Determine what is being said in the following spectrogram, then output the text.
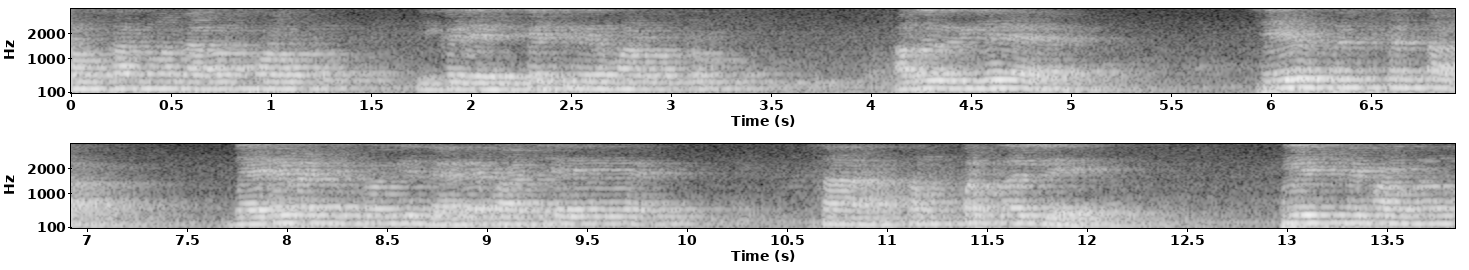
ಸಂಸಾರನ ಬ್ಯಾಲೆನ್ಸ್ ಮಾಡಬೇಕು, ಈ ಕಡೆ ಎಜುಕೇಶನ್ ಇದು ಮಾಡಬೇಕು. ಅದು ಸೇವೆ ಸಲ್ಲಿಸ್ಕೊಂತ ಬೇರೆ ರಾಜ್ಯಕ್ಕೆ ಹೋಗಿ ಬೇರೆ ಭಾಷೆ ಸಂಪರ್ಕದಲ್ಲಿ ಪಿ ಎಚ್ ಡಿ ಮಾಡೋದು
